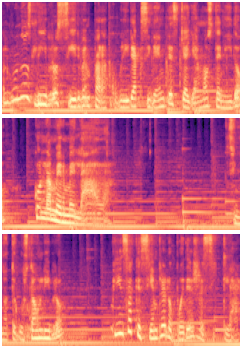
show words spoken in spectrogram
Algunos libros sirven para cubrir accidentes que hayamos tenido con la mermelada. Si no te gusta un libro, piensa que siempre lo puedes reciclar.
